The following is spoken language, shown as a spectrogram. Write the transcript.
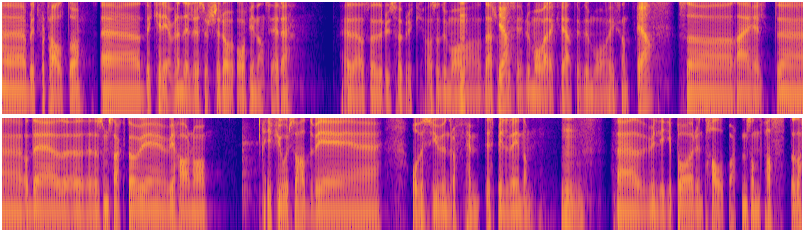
eh, blitt fortalt òg eh, Det krever en del ressurser å, å finansiere eh, altså rusforbruk. Altså du må, Det er som Mm. Ja. du sier, du må være kreativ. Du må, ikke sant? ja. Så nei, helt eh, Og det eh, Som sagt, og vi, vi har nå I fjor så hadde vi over 750 spillere innom. Mm. Eh, vi ligger på rundt halvparten sånn faste, da.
